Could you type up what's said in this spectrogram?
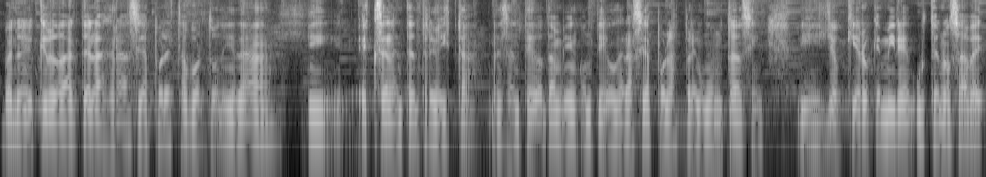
Bueno, yo quiero darte las gracias por esta oportunidad y excelente entrevista. Me he sentido también contigo. Gracias por las preguntas y, y yo quiero que mire, usted no sabe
